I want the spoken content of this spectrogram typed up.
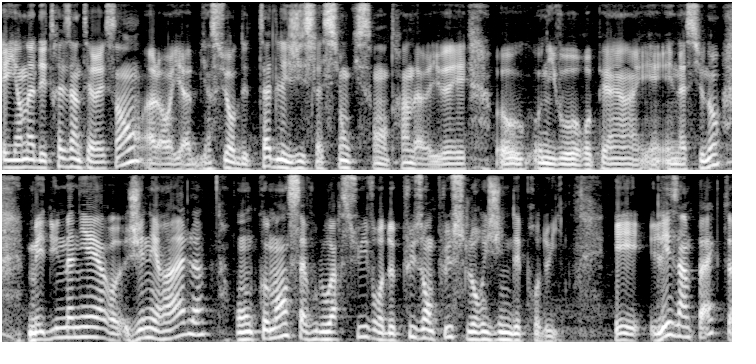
et il y en a des très intéressants. Alors, il y a bien sûr des tas de législations qui sont en train d'arriver au, niveau européen et, et nationaux. Mais d'une manière générale, on commence à vouloir suivre de plus en plus l'origine des produits. Et les impacts,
